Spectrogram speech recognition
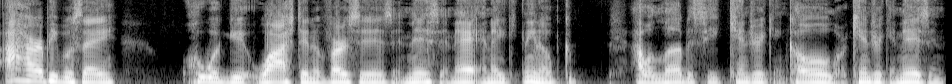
I heard people say who would get washed in the verses and this and that, and they, you know, I would love to see Kendrick and Cole or Kendrick and this, and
